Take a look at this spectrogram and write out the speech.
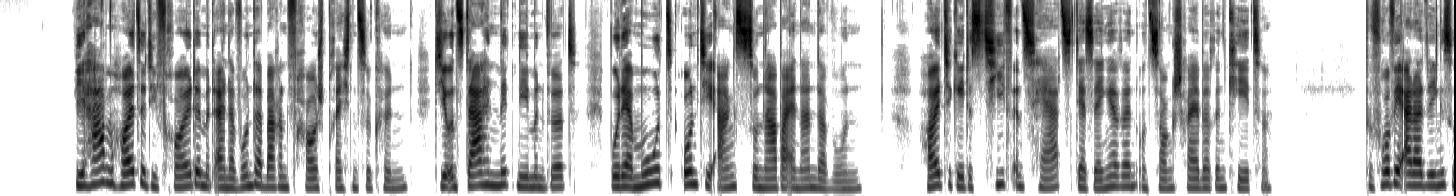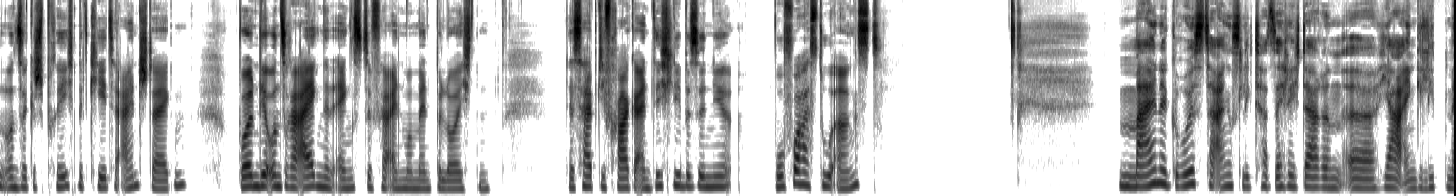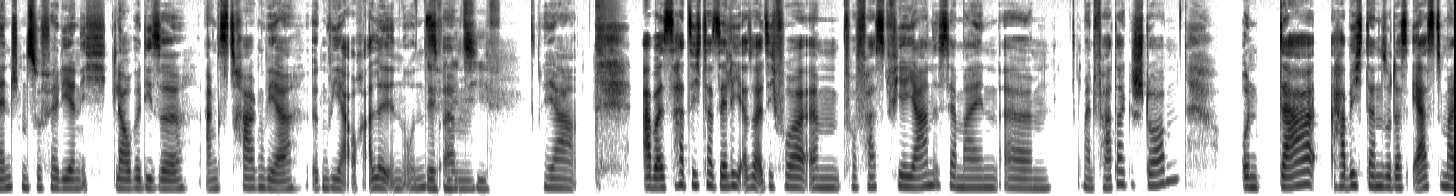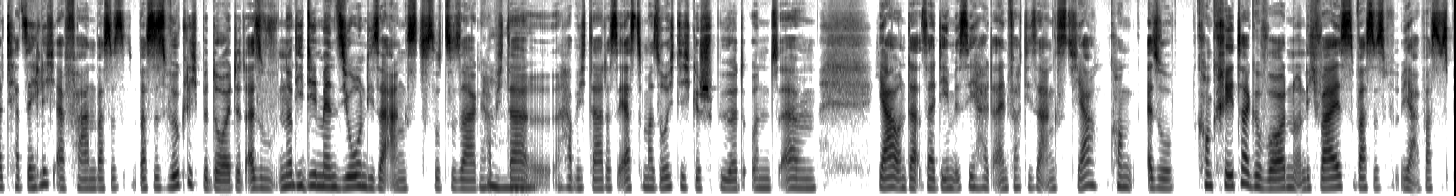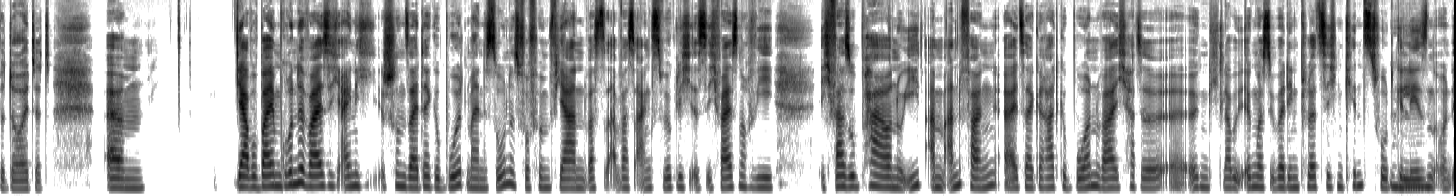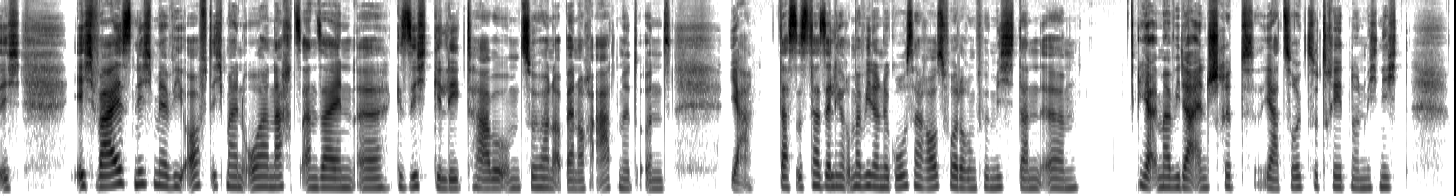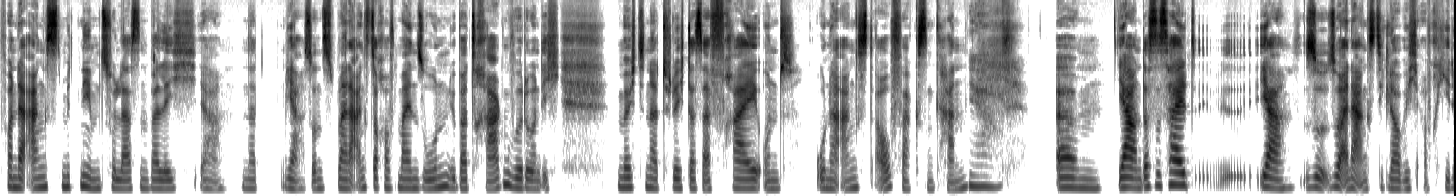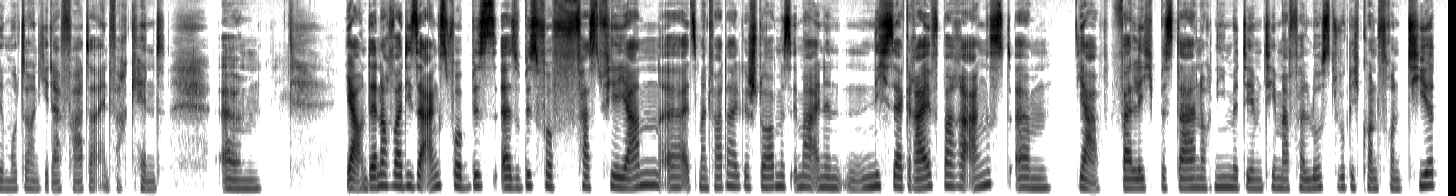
Wir haben heute die Freude, mit einer wunderbaren Frau sprechen zu können, die uns dahin mitnehmen wird, wo der Mut und die Angst so nah beieinander wohnen. Heute geht es tief ins Herz der Sängerin und Songschreiberin Käthe. Bevor wir allerdings in unser Gespräch mit Käthe einsteigen, wollen wir unsere eigenen Ängste für einen Moment beleuchten. Deshalb die Frage an dich, liebe Sinje, wovor hast du Angst? Meine größte Angst liegt tatsächlich darin, äh, ja, einen geliebten Menschen zu verlieren. Ich glaube, diese Angst tragen wir irgendwie ja auch alle in uns. Definitiv. Ähm, ja, aber es hat sich tatsächlich, also als ich vor, ähm, vor fast vier Jahren ist ja mein, ähm, mein Vater gestorben und da habe ich dann so das erste Mal tatsächlich erfahren, was es, was es wirklich bedeutet. Also ne, die Dimension dieser Angst sozusagen habe mhm. ich da, mhm. habe ich da das erste Mal so richtig gespürt. Und ähm, ja, und da, seitdem ist sie halt einfach diese Angst, ja, kon also konkreter geworden und ich weiß, was es, ja, was es bedeutet. Ähm, ja, wobei im Grunde weiß ich eigentlich schon seit der Geburt meines Sohnes vor fünf Jahren, was, was Angst wirklich ist. Ich weiß noch, wie ich war so paranoid am Anfang, als er gerade geboren war. Ich hatte äh, irgend, ich glaube, irgendwas über den plötzlichen Kindstod mhm. gelesen und ich, ich weiß nicht mehr, wie oft ich mein Ohr nachts an sein äh, Gesicht gelegt habe, um zu hören, ob er noch atmet. Und ja, das ist tatsächlich auch immer wieder eine große Herausforderung für mich, dann ähm, ja immer wieder einen Schritt ja zurückzutreten und mich nicht von der Angst mitnehmen zu lassen, weil ich ja na, ja sonst meine Angst auch auf meinen Sohn übertragen würde und ich möchte natürlich, dass er frei und ohne Angst aufwachsen kann. Ja. Ähm, ja, und das ist halt, ja, so, so eine Angst, die, glaube ich, auch jede Mutter und jeder Vater einfach kennt. Ähm, ja, und dennoch war diese Angst vor bis, also bis vor fast vier Jahren, äh, als mein Vater halt gestorben ist, immer eine nicht sehr greifbare Angst. Ähm, ja, weil ich bis dahin noch nie mit dem Thema Verlust wirklich konfrontiert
